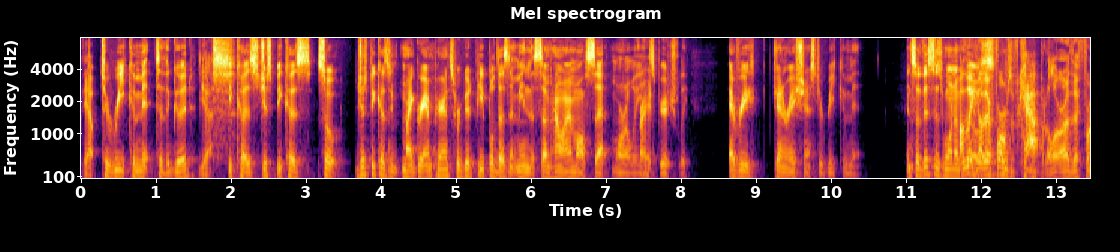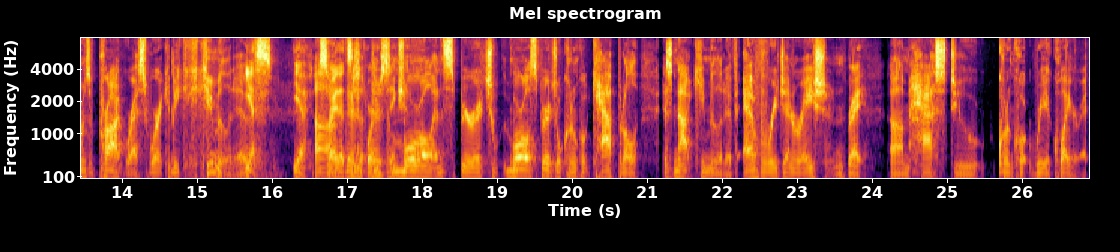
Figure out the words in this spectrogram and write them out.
yep. to recommit to the good Yes. because just because so just because my grandparents were good people doesn't mean that somehow I'm all set morally and spiritually. Every generation has to recommit. And so this is one of Unlike those other forms of capital or other forms of progress where it can be cumulative. Yes. Yeah. uh, Sorry, that's there's an a- important there's distinction. A moral and spiritual, moral, spiritual, quote unquote, capital is not cumulative. Every generation right. um, has to, quote unquote, reacquire it.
